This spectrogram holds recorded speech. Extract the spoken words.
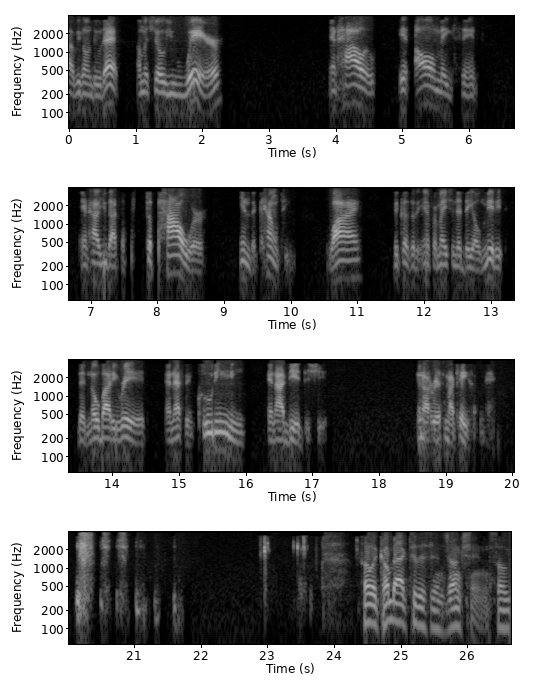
how we're going to do that, I'm going to show you where and how it all makes sense and how you got the, the power in the county. Why? Because of the information that they omitted that nobody read, and that's including me, and I did the shit. And I rest my case on that. So we come back to this injunction. So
